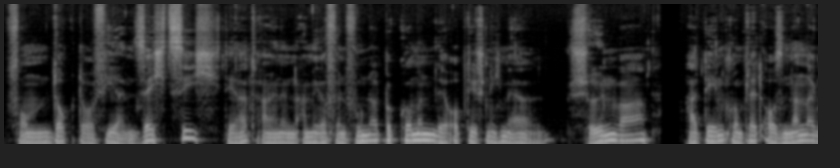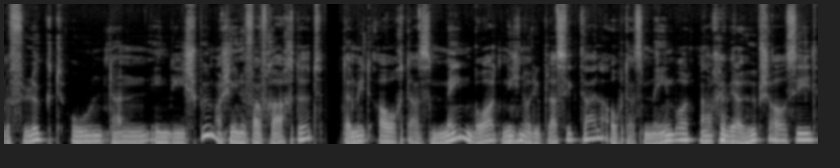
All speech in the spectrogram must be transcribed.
vom Dr. 64. Der hat einen Amiga 500 bekommen, der optisch nicht mehr schön war, hat den komplett auseinandergepflückt und dann in die Spülmaschine verfrachtet, damit auch das Mainboard, nicht nur die Plastikteile, auch das Mainboard nachher wieder hübsch aussieht.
